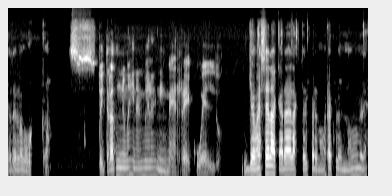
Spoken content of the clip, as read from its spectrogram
Yo te lo busco. Estoy tratando de imaginármelo y ni me recuerdo. Yo me sé la cara del actor, pero no me recuerdo el nombre.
